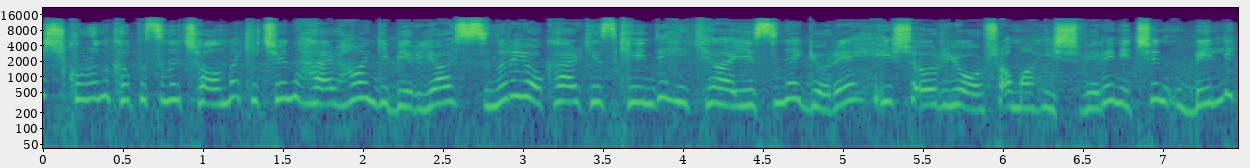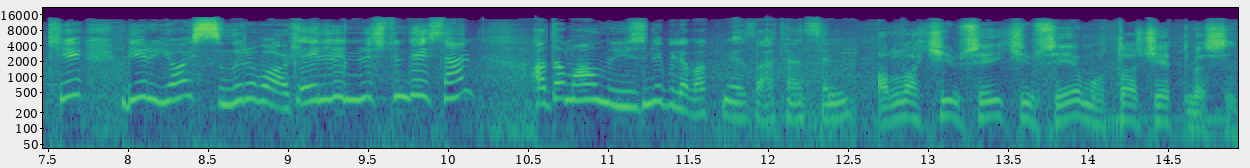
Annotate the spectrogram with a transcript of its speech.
İşkur'un kapısını çalmak için herhangi bir yaş sınırı yok. Herkes kendi hikayesine göre iş arıyor ama işveren için belli ki bir yaş sınırı var. 50'nin üstündeysen adam almıyor yüzüne bile bakmıyor zaten senin. Allah kimseyi kimseye muhtaç etmesin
